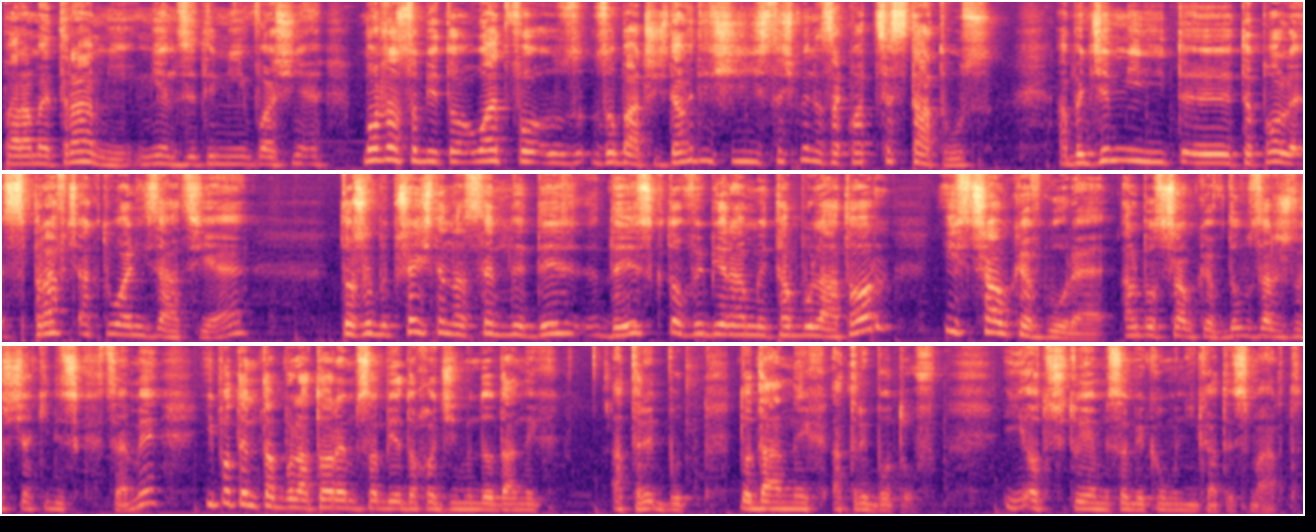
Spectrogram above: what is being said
parametrami, między tymi właśnie, można sobie to łatwo z- zobaczyć. Nawet jeśli jesteśmy na zakładce status, a będziemy mieli te, pole sprawdź aktualizację, to żeby przejść na następny dy, dysk, to wybieramy tabulator i strzałkę w górę, albo strzałkę w dół, w zależności jaki dysk chcemy, i potem tabulatorem sobie dochodzimy do danych, atrybut, do danych atrybutów i odczytujemy sobie komunikaty smart.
